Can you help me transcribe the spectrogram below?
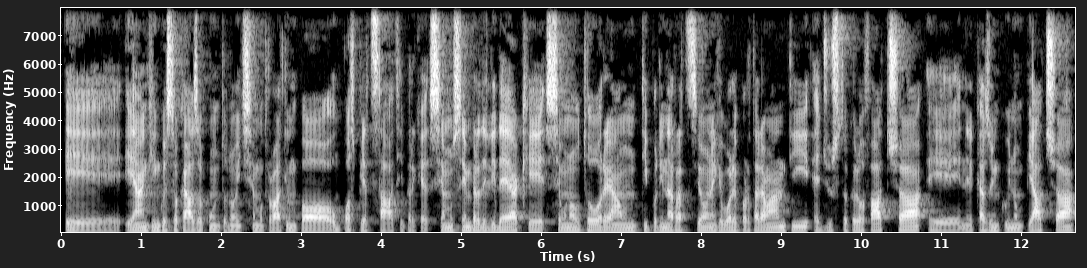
e, e, anche in questo caso appunto noi ci siamo trovati un po', un po', spiazzati perché siamo sempre dell'idea che se un autore ha un tipo di narrazione che vuole portare avanti è giusto che lo faccia e nel caso in cui non piaccia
